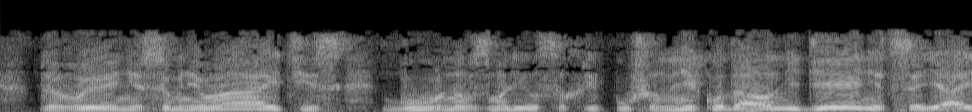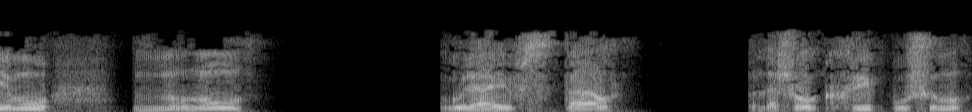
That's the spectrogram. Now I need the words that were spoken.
— Да вы не сомневайтесь, — бурно взмолился Хрипушин, — никуда он не денется, я ему... Ну-ну. Гуляев встал, подошел к Хрипушину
